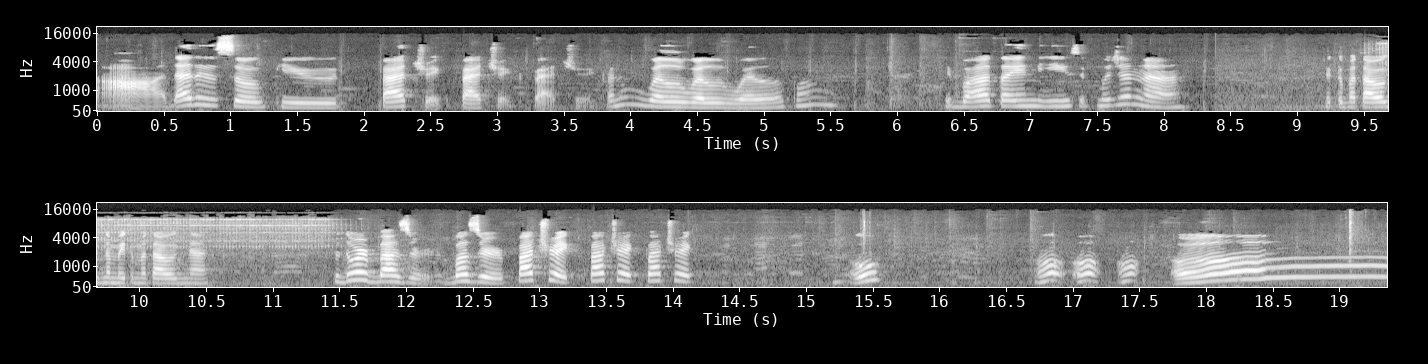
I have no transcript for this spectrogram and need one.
Ah, that is so cute. Patrick, Patrick, Patrick. Anong well, well, well? Pang, iba ata iniisip mo dyan ah. May tumatawag na, may tumatawag na. The door buzzer, buzzer. Patrick, Patrick, Patrick. Oh. Oh, oh, oh. Oh.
